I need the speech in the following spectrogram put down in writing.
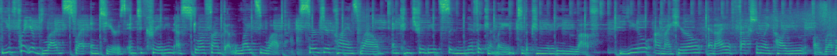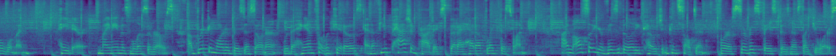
You've put your blood, sweat, and tears into creating a storefront that lights you up, serves your clients well, and contributes significantly to the community you love. You are my hero, and I affectionately call you a rebel woman. Hey there, my name is Melissa Rose, a brick and mortar business owner with a handful of kiddos and a few passion projects that I head up like this one. I'm also your visibility coach and consultant for a service based business like yours.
